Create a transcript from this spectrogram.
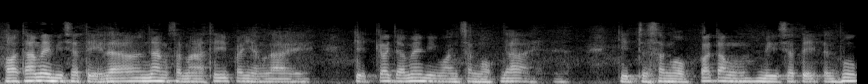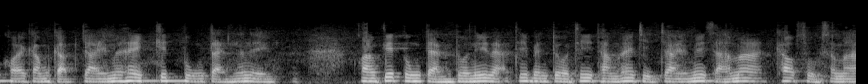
เพอถ้าไม่มีสติแล้วนั่งสมาธิไปอย่างไร จิตก็จะไม่มีวันสงบได้ จิตจะสงบก็ต้องมีสติเป็นผู้คอยกำกับใจไม่ให้คิดปรุงแต่งนั่นเอง ความคิดปรุงแต่งตัวนี้แหละ ที่เป็นตัวที่ทำให้จิตใจไม่สามารถเข้าสู่สมา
